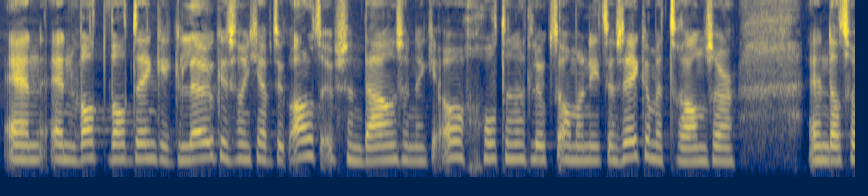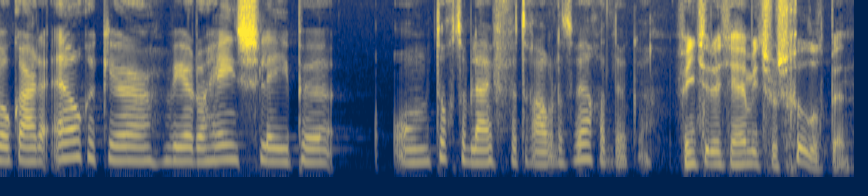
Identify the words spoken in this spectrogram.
En, en wat, wat denk ik leuk is, want je hebt natuurlijk altijd ups en downs. En denk je, oh god, en het lukt allemaal niet. En zeker met Transer. En dat we elkaar er elke keer weer doorheen slepen... om toch te blijven vertrouwen dat het wel gaat lukken. Vind je dat je hem iets verschuldigd bent?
